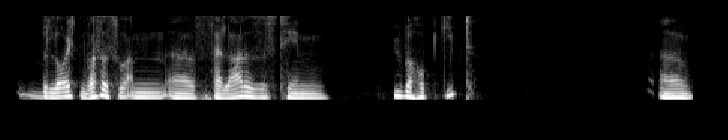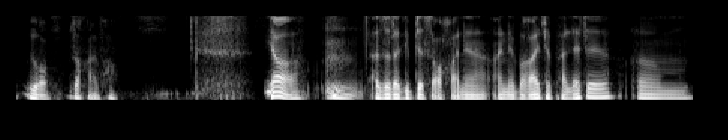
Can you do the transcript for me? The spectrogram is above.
beleuchten, was es so an äh, Verladesystemen überhaupt gibt. Äh, ja, sag einfach. Ja, also da gibt es auch eine, eine breite Palette. Ähm,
